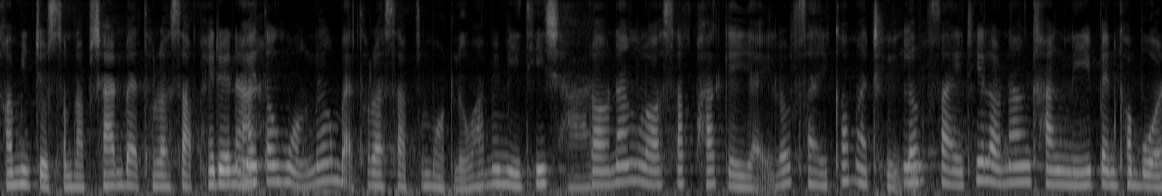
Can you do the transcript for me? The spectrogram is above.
เขามีจุดสำหรับชาร์จแบตโทรศัพท์ให้ด้วยนะ ไม่ต้องห่วงเรื่องแบตโทรศัพท์จะหมดหรือว่าไม่มีที่ชาร์จ เรานั่งรอสักพักใหญ่ๆ รถไฟก็มาถึง รถไฟที่เรานั่งครั้งนี้เป็นขบวน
